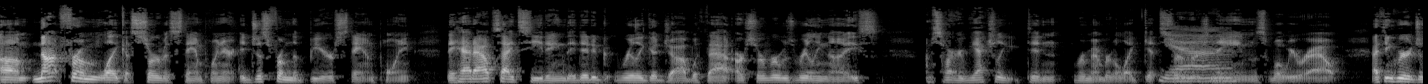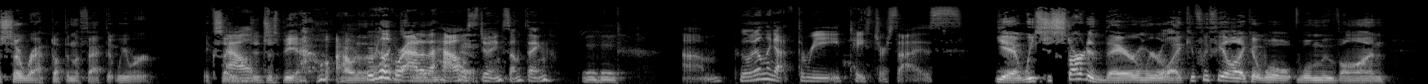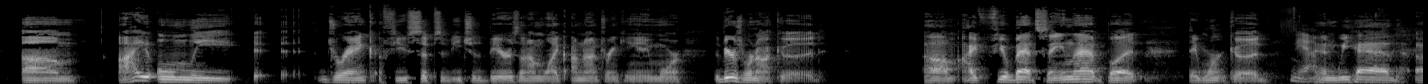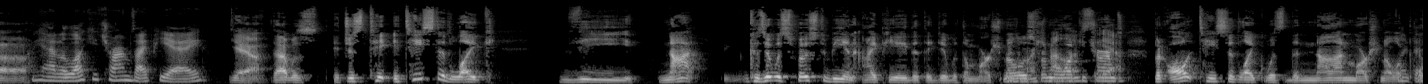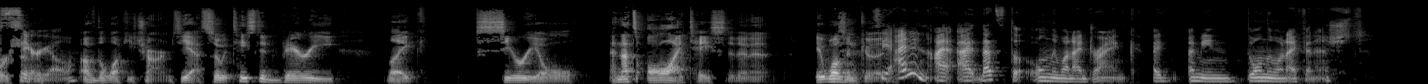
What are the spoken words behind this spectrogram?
um, not from like a service standpoint, or it just from the beer standpoint. They had outside seating. They did a really good job with that. Our server was really nice. I'm sorry, we actually didn't remember to like get Yeah. servers' names while we were out. I think we were just so wrapped up in the fact that we were excited Out. to just be out, out of the we're house. like we're out of the Yeah. house doing something. Mhm. Um, 'cause we only got three taster size. Yeah, we just started there, and we were like, if we feel like it, we'll we'll move on. Um, I only eh, eh, drank a few sips of each of the beers, and I'm like, I'm not drinking anymore. The beers were not good. Um, I feel bad saying that, but they weren't good. Yeah. And we had, uh, we had a Lucky Charms IPA. yeah, that was it. Just ta- it tasted like the not because it was supposed to be an IPA that they did with the marshmallows, from the Lucky Charms, yeah. but all it tasted like was the non-marshmallow Like the portion cereal. of the Lucky Charms. Yeah, so it tasted very like cereal, and that's all I tasted in it. It wasn't good. See, I didn't. I, I that's the only one I drank. I I mean, the only one I finished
